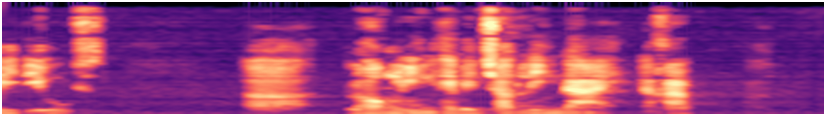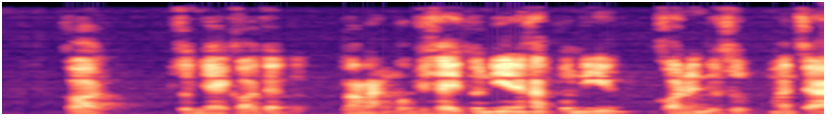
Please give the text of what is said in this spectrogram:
reduce ลองลิงก์ให้เป็นช็อตลิงก์ได้นะครับ ก็ส่วนใหญ่ก็จะหลังๆผมจะใช้ตัวนี้นะครับ ตัวนี้ก่อนหนั้านที่สุดมันจะ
